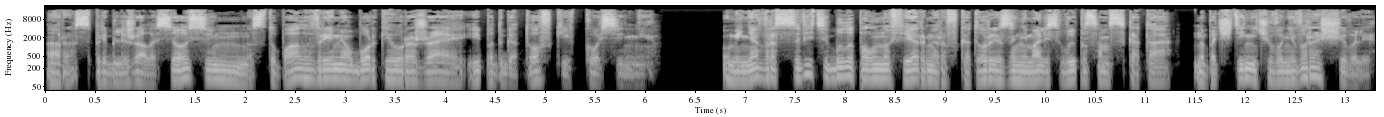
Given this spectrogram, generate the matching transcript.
А раз приближалась осень, наступало время уборки урожая и подготовки к осени. У меня в рассвете было полно фермеров, которые занимались выпасом скота, но почти ничего не выращивали,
